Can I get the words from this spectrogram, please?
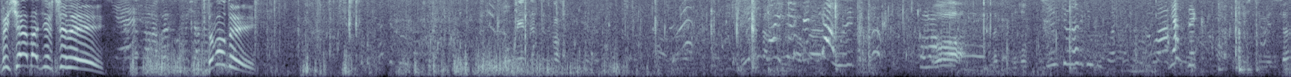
Wysiada dziewczyny! Do wody! Między te dwa wpłynie. O! Jacek! Mieścimy się?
